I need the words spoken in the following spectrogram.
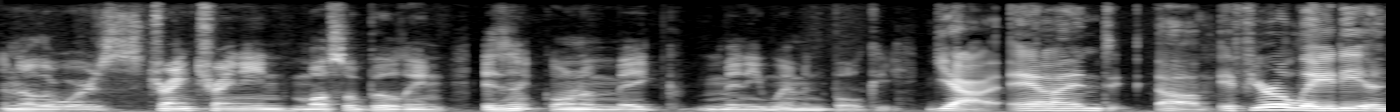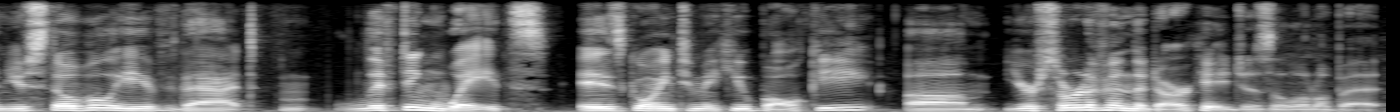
in other words, strength training, muscle building isn't going to make many women bulky. Yeah, and um, if you're a lady and you still believe that lifting weights is going to make you bulky, um, you're sort of in the dark ages a little bit.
